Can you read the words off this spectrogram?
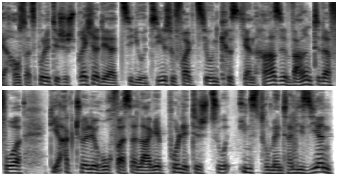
Der haushaltspolitische Sprecher der CDU-CSU-Fraktion Christian Hase warnte davor, die aktuelle Hochwasserlage politisch zu instrumentalisieren.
